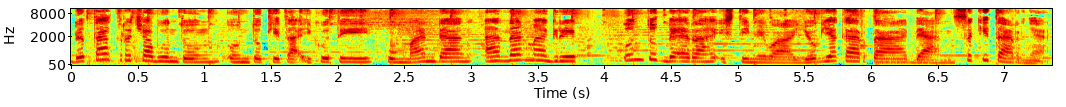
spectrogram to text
detak reca buntung untuk kita ikuti kumandang adzan maghrib untuk daerah istimewa Yogyakarta dan sekitarnya.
